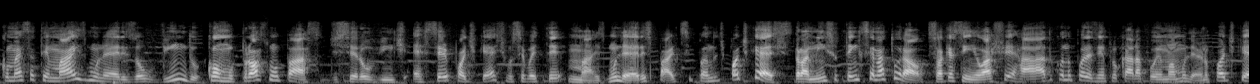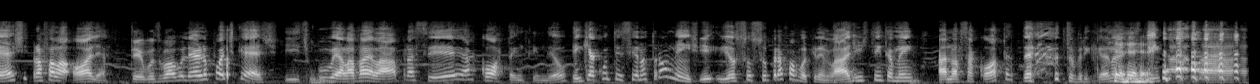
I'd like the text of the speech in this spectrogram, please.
começa a ter mais mulheres ouvindo, como o próximo passo de ser ouvinte é ser podcast, você vai ter mais mulheres participando de podcasts. Para mim, isso tem que ser natural. Só que assim, eu acho errado quando, por exemplo, o cara põe uma mulher no podcast para falar: olha, temos uma mulher no podcast. E, tipo, ela vai lá para ser a cota, entendeu? Tem que acontecer naturalmente. E, e eu sou super a favor, querendo lá, a gente tem também a nossa cota. Tô brincando, a gente tem a, a,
